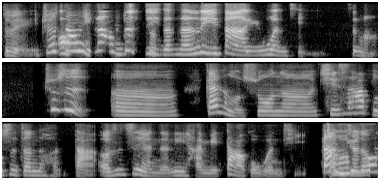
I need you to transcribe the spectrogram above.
对，就是当你、哦、让自己的能力大于问题，是吗？就是嗯。该怎么说呢？其实它不是真的很大，而是自己的能力还没大过问题。当你觉得问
